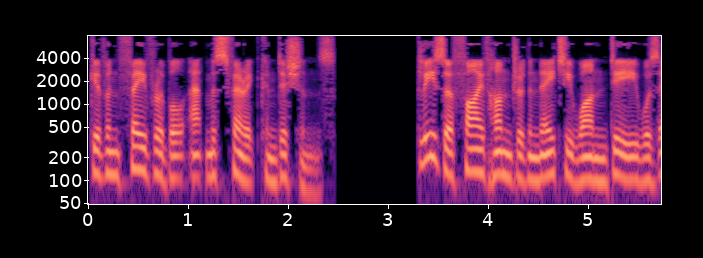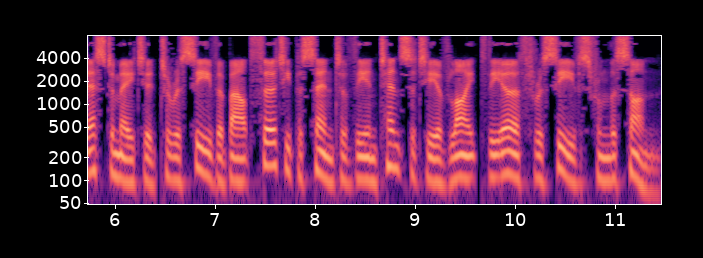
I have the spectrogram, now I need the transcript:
given favorable atmospheric conditions. Gliese 581d was estimated to receive about 30% of the intensity of light the Earth receives from the Sun.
